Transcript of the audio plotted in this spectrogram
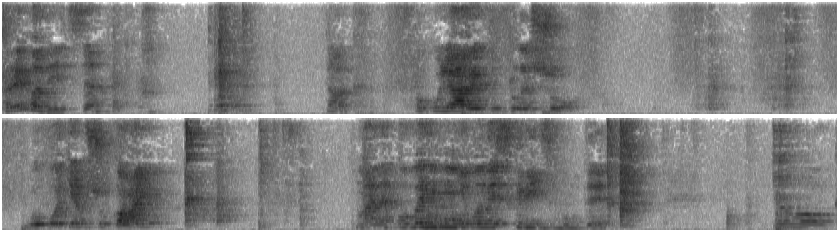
Пригодиться. Так, окуляри тут лишу, бо потім шукаю. У мене повинні вони скрізь бути. Так.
